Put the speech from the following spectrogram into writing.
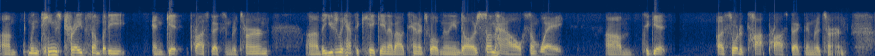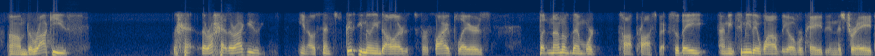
Um, when teams trade somebody and get prospects in return, uh, they usually have to kick in about ten or twelve million dollars somehow, some way, um, to get a sort of top prospect in return. Um, the Rockies, the, the Rockies, you know, sent fifty million dollars for five players, but none of them were top prospects. So they, I mean, to me, they wildly overpaid in this trade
